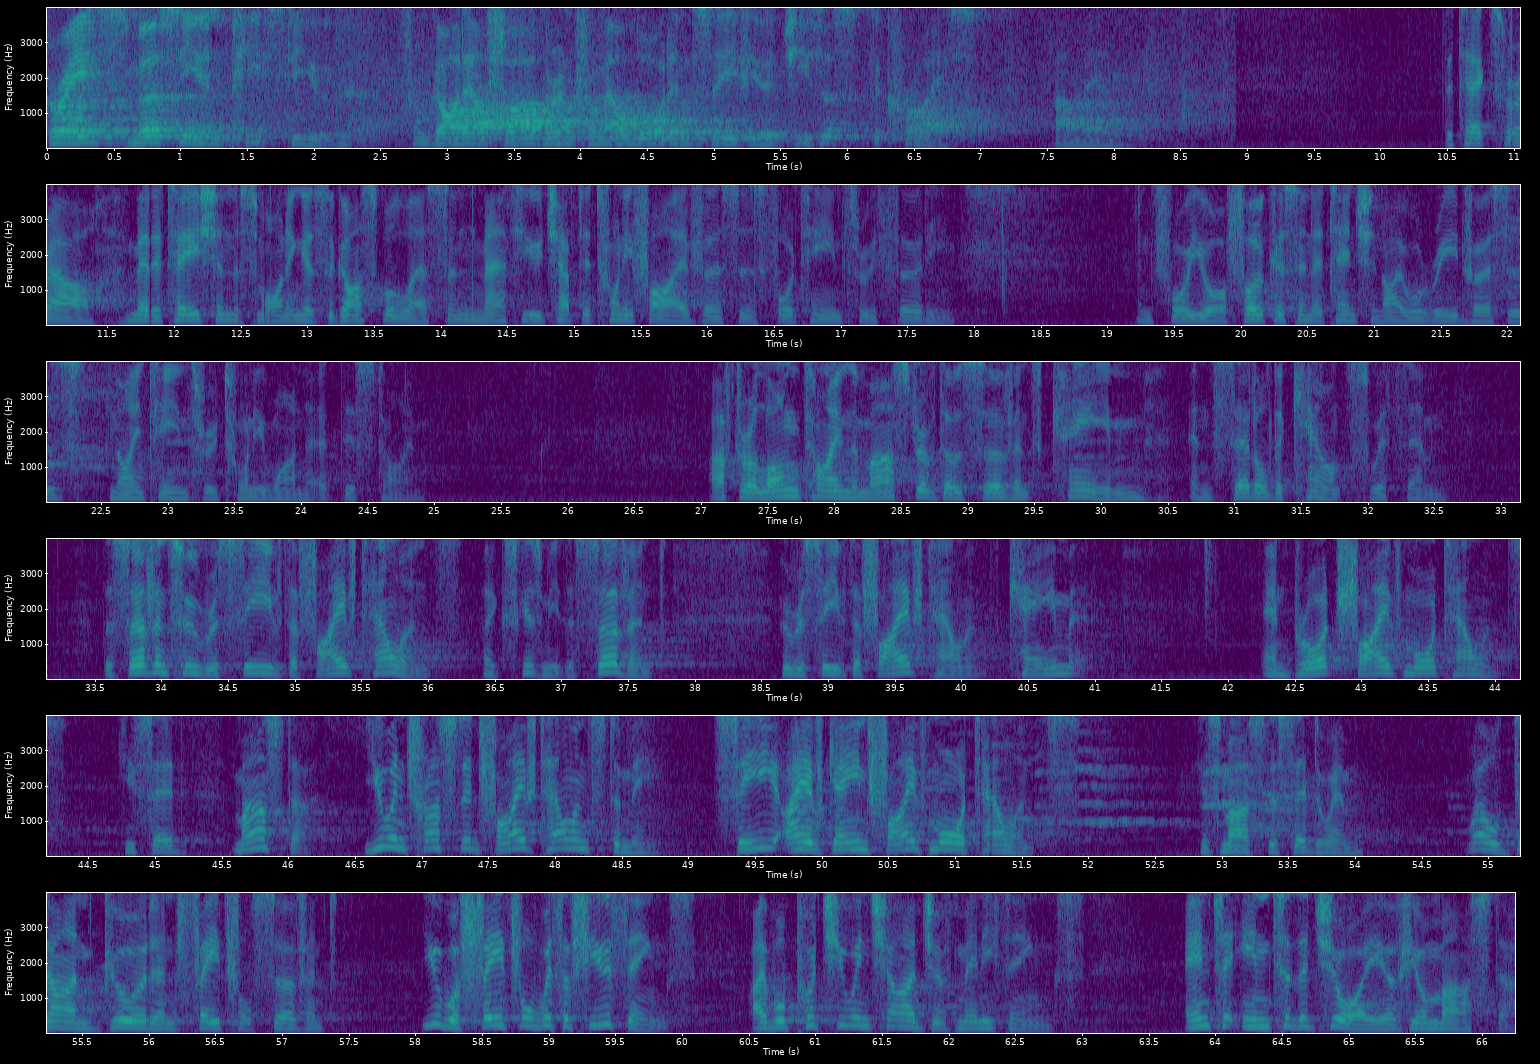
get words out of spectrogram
Grace, mercy, and peace to you from God our Father and from our Lord and Savior, Jesus the Christ. Amen. The text for our meditation this morning is the gospel lesson, Matthew chapter 25, verses 14 through 30. And for your focus and attention, I will read verses 19 through 21 at this time. After a long time, the master of those servants came and settled accounts with them. The servants who received the five talents, excuse me, the servant who received the five talents came and brought five more talents. He said, Master, you entrusted five talents to me. See, I have gained five more talents. His master said to him, Well done, good and faithful servant. You were faithful with a few things. I will put you in charge of many things. Enter into the joy of your master.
